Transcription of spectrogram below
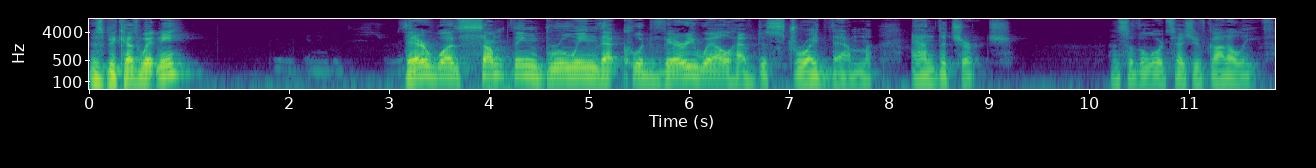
is because, Whitney, there was something brewing that could very well have destroyed them and the church. And so the Lord says, You've got to leave.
